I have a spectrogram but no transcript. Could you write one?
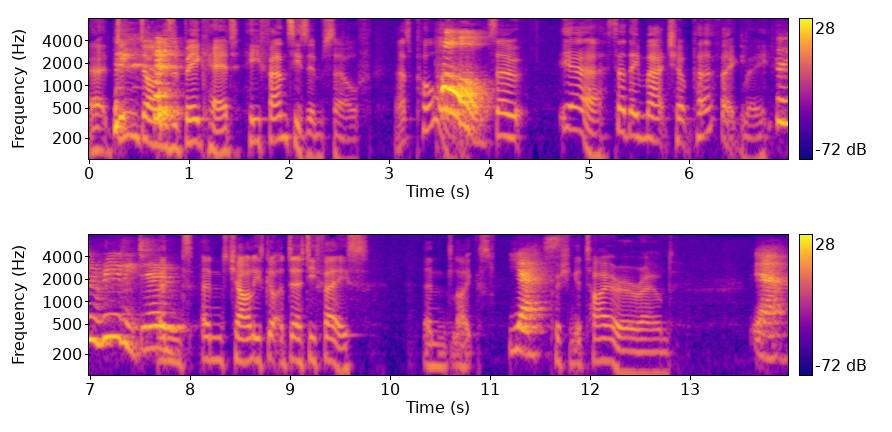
Uh, Ding Dong is a big head. He fancies himself. That's Paul. Paul. So yeah, so they match up perfectly. They really do. And and Charlie's got a dirty face, and likes yes. pushing a tire around. Yeah.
